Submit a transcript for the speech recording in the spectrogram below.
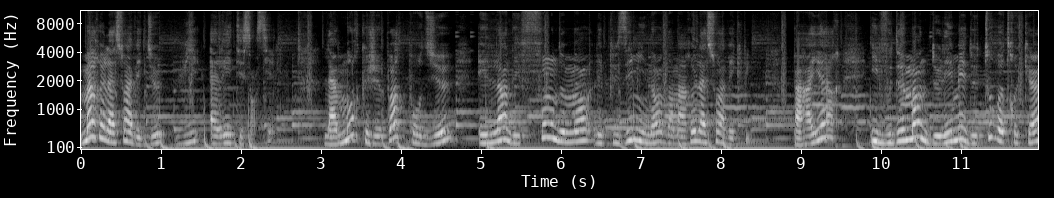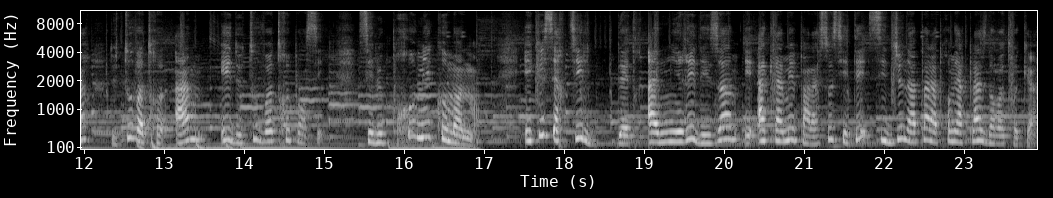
Ma relation avec Dieu, oui, elle est essentielle. L'amour que je porte pour Dieu est l'un des fondements les plus éminents dans ma relation avec lui. Par ailleurs, il vous demande de l'aimer de tout votre cœur, de toute votre âme et de toute votre pensée. C'est le premier commandement. Et que sert-il d'être admiré des hommes et acclamé par la société si Dieu n'a pas la première place dans votre cœur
